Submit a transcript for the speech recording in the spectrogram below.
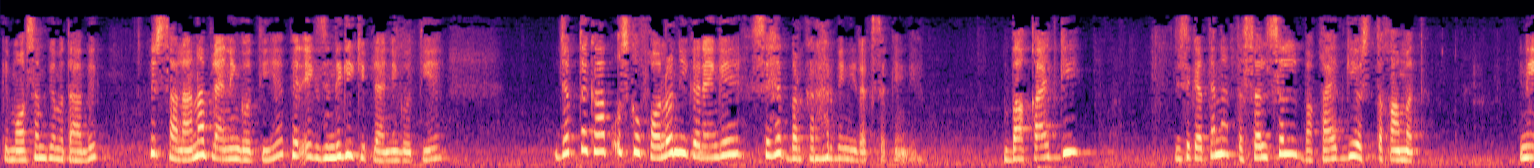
کہ موسم کے مطابق، پھر سالانہ پلاننگ ہوتی ہے، پھر ایک زندگی کی پلاننگ ہوتی ہے۔ جب تک آپ اس کو فالو نہیں کریں گے، صحت برقرار بھی نہیں رکھ سکیں گے۔ باقاعدگی، جسے کہتے ہیں نا تسلسل، باقاعدگی اور استقامت۔ یعنی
